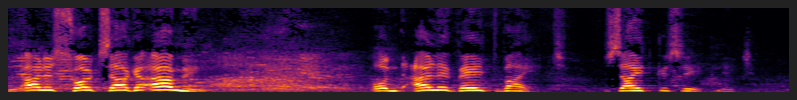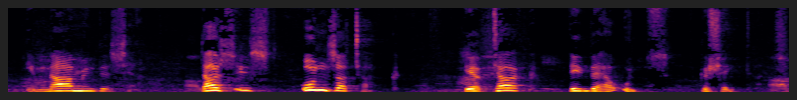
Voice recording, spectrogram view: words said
Und alles Volk sage Amen. Und alle weltweit seid gesegnet im Namen des Herrn. Das ist unser Tag, der Tag, den der Herr uns geschenkt hat.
